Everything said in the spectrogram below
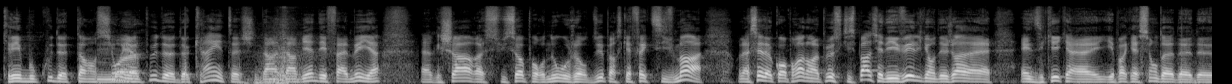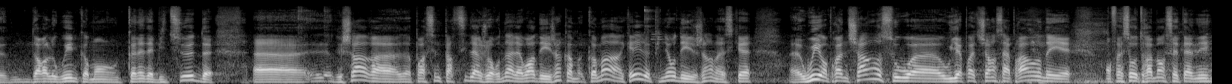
crée beaucoup de tensions et un peu de, crainte dans, bien des familles. Hein. Euh, Richard suit ça pour nous aujourd'hui parce qu'effectivement, on essaie de comprendre un peu ce qui se passe. Il y a des villes qui ont déjà euh, indiqué qu'il n'y a pas question d'Halloween comme on le connaît d'habitude. Euh, Richard a passé une partie de la journée à aller voir des gens. Comment, quelle est l'opinion des gens? Est-ce que, oui, on prend une chance ou il n'y a pas de chance à prendre et on fait ça autrement? Cette année?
